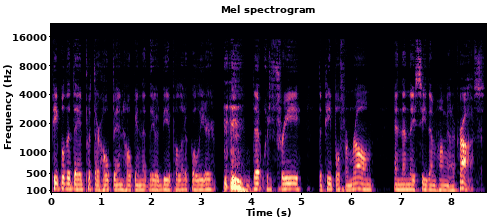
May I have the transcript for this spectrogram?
people that they had put their hope in, hoping that they would be a political leader that would free the people from Rome, and then they see them hung on a cross.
